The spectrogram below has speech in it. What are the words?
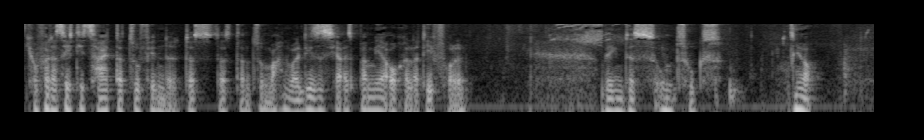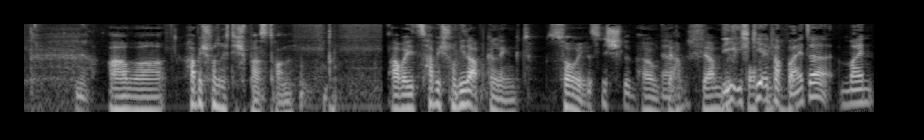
Ich hoffe, dass ich die Zeit dazu finde, das, das dann zu machen, weil dieses Jahr ist bei mir auch relativ voll. Wegen des Umzugs. Ja. ja. Aber habe ich schon richtig Spaß dran. Aber jetzt habe ich schon wieder abgelenkt. Sorry. ist nicht schlimm. Äh, wir, ja. haben, wir haben nee, ich gehe einfach weiter. Mein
